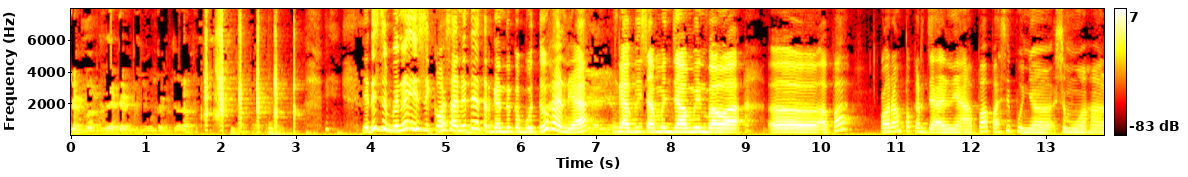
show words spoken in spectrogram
Jadi sebenarnya isi kosan itu ya tergantung kebutuhan ya, nggak bisa menjamin bahwa eh, apa orang pekerjaannya apa pasti punya semua hal,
